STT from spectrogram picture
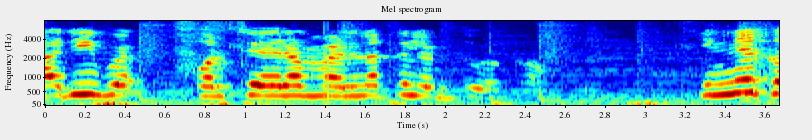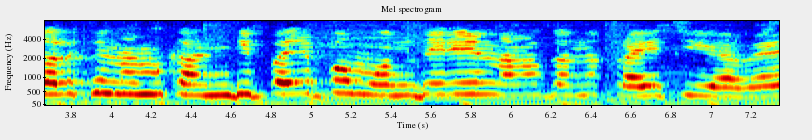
അരി കുറച്ചു നേരം വെള്ളത്തിലെടുത്ത് വെക്കാം. പിന്നെ കുറച്ച് നമുക്ക് അണ്ടിപ്പരിപ്പ് മുന്തിരിയും നമുക്കൊന്ന് ഫ്രൈ ചെയ്യാവേ.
